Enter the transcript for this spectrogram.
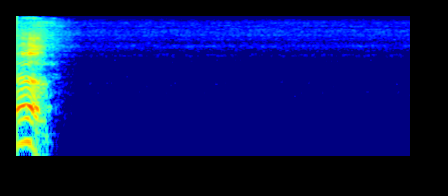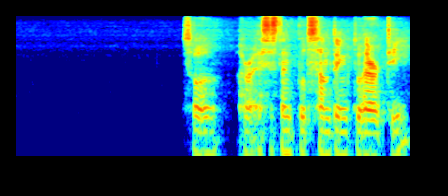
Oh. So her assistant put something to her tea?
